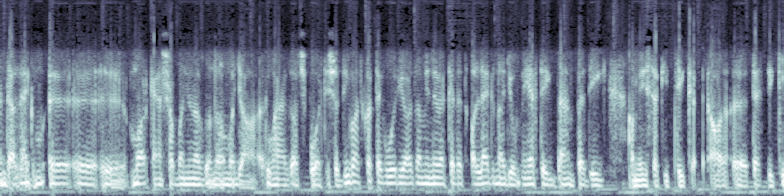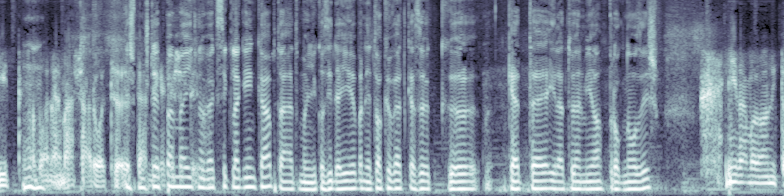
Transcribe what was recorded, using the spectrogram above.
de a legmarkánsabban én azt gondolom, hogy a ruházat, sport és a divat kategória az, ami növekedett, a legnagyobb mértékben pedig a műszaki cikk a, teszi ki uh-huh. az online vásárolt És most éppen melyik növekszik leginkább? Tehát mondjuk az idejében, illetve a következőket illetően mi a prognózis? Nyilvánvalóan itt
